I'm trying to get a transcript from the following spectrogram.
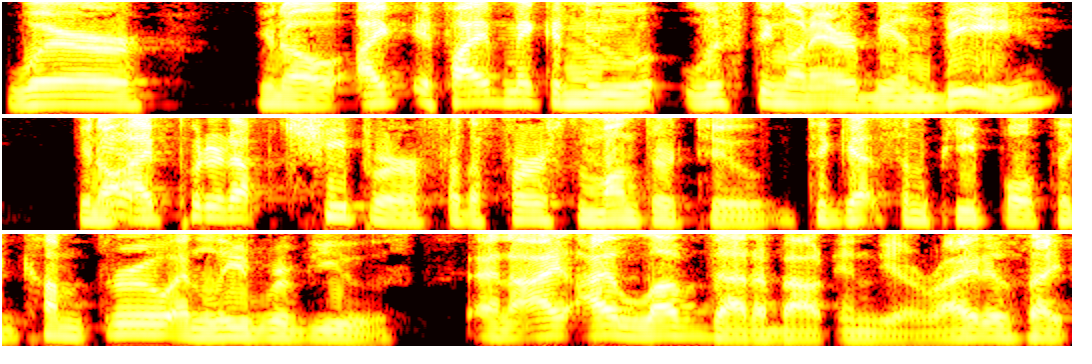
where, you know, I, if I make a new listing on Airbnb, you know, yes. I put it up cheaper for the first month or two to get some people to come through and leave reviews. And I, I love that about India, right? It's like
